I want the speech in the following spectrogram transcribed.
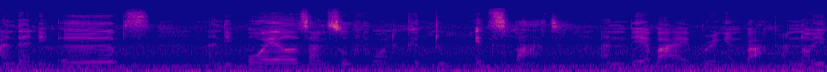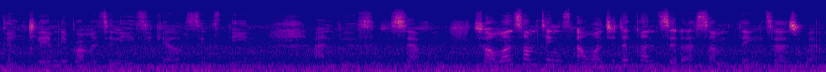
and then the herbs and the oils and so forth could do its part and thereby bringing back. And now you can claim the promise in Ezekiel 16 and verse 7. So I want some things, I want you to consider some things as well.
